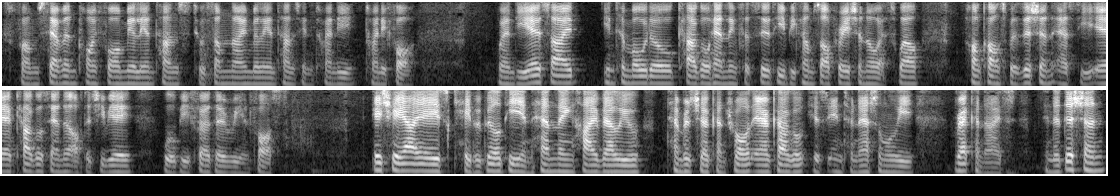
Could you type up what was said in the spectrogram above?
from 7.4 million tons to some 9 million tons in 2024. When the airside intermodal cargo handling facility becomes operational as well, Hong Kong's position as the air cargo center of the GBA will be further reinforced. HKIA's capability in handling high-value, temperature-controlled air cargo is internationally recognized. In addition,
